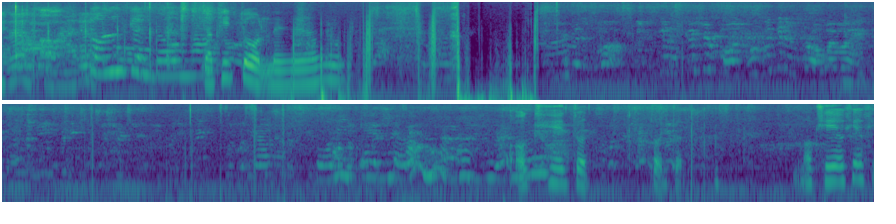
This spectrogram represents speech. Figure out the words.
กแล้วเดี๋ยวหาได้ตัวเล่นเกมเดิมนะจากที่โจทย์แล้วโอเคจดจดจด โอเค โอเค โอเค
